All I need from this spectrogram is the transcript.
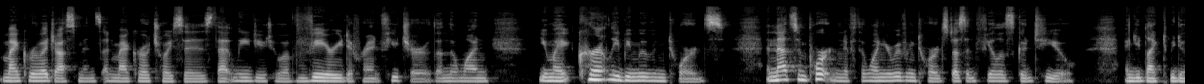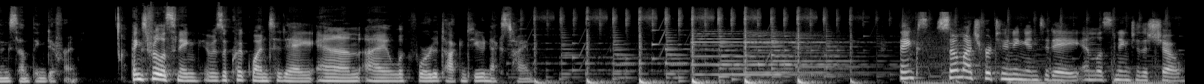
micro adjustments and micro choices that lead you to a very different future than the one you might currently be moving towards. And that's important if the one you're moving towards doesn't feel as good to you and you'd like to be doing something different. Thanks for listening. It was a quick one today, and I look forward to talking to you next time. Thanks so much for tuning in today and listening to the show.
